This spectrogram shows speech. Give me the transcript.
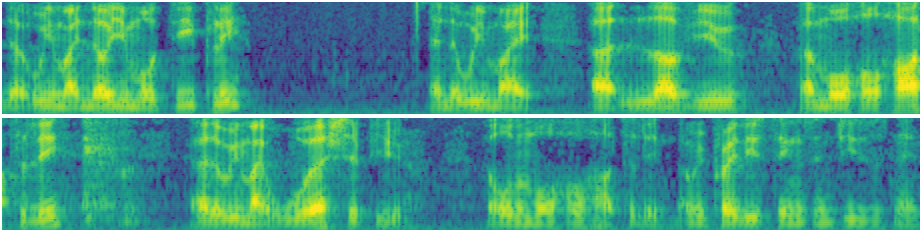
that we might know you more deeply, and that we might uh, love you uh, more wholeheartedly, uh, that we might worship you all the more wholeheartedly. And we pray these things in Jesus' name.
